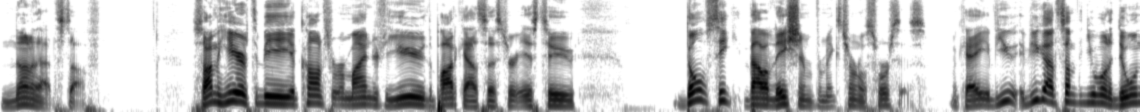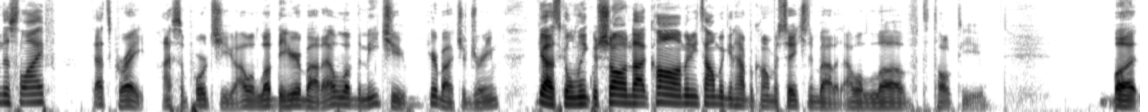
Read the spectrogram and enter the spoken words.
None of that stuff. So I'm here to be a constant reminder to you, the podcast sister, is to don't seek validation from external sources. Okay? If you if you got something you want to do in this life, that's great. I support you. I would love to hear about it. I would love to meet you, hear about your dream. You guys go linkwithsean.com. Anytime we can have a conversation about it, I would love to talk to you. But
